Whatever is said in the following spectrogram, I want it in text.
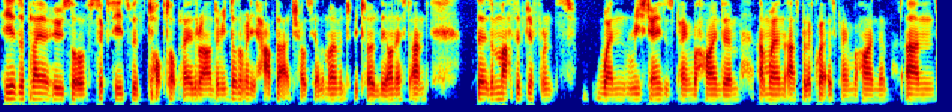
he is a player who sort of succeeds with top top players around him. He doesn't really have that at Chelsea at the moment, to be totally honest. And there's a massive difference when Reece James is playing behind him and when Azpilicueta is playing behind him. And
